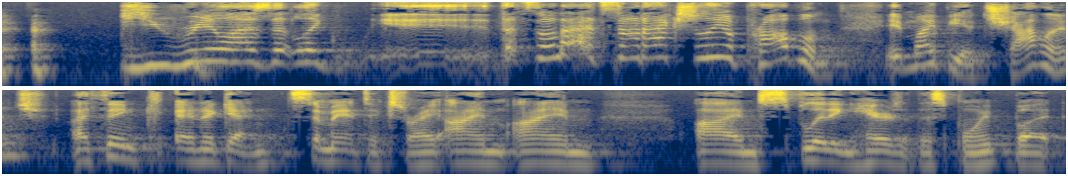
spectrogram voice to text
you realize that like eh, that's not that's not actually a problem. It might be a challenge. I think and again, semantics, right? I'm I'm I'm splitting hairs at this point, but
